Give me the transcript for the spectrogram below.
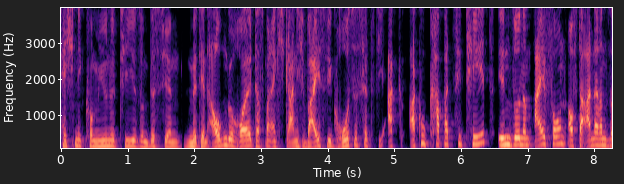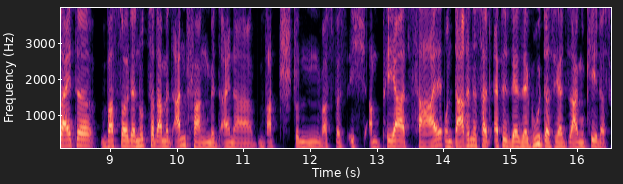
Technik-Community so ein bisschen mit den Augen gerollt, dass man eigentlich gar nicht weiß, wie groß ist jetzt die Ak Akkukapazität in so einem iPhone. Auf der anderen Seite, was soll der Nutzer damit anfangen mit einer Wattstunden, was weiß ich, Ampere-Zahl? Und darin ist halt Apple sehr, sehr gut, dass sie halt sagen, okay, das,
